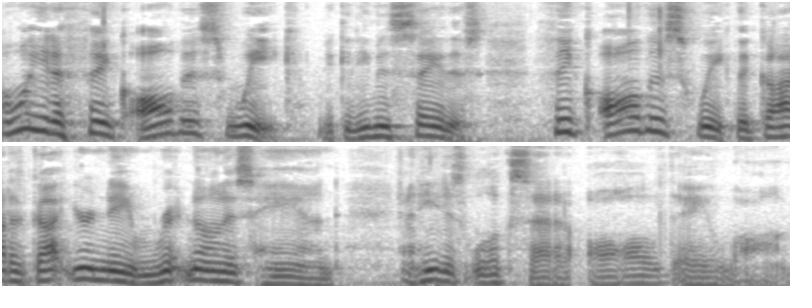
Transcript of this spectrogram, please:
I want you to think all this week. You can even say this. Think all this week that God has got your name written on his hand and he just looks at it all day long.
